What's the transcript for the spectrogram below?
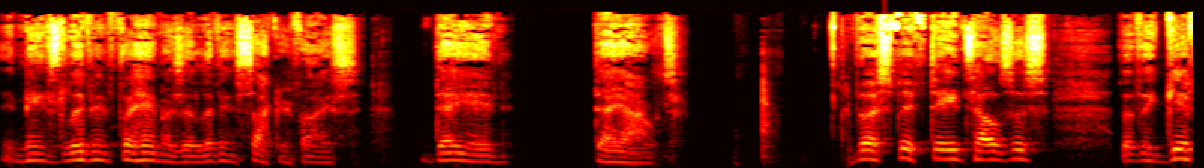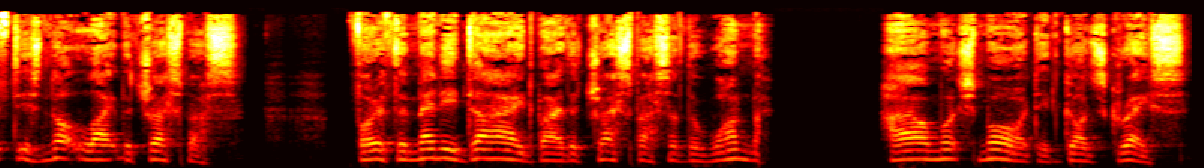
It means living for Him as a living sacrifice, day in, day out. Verse 15 tells us that the gift is not like the trespass. For if the many died by the trespass of the one man, how much more did God's grace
